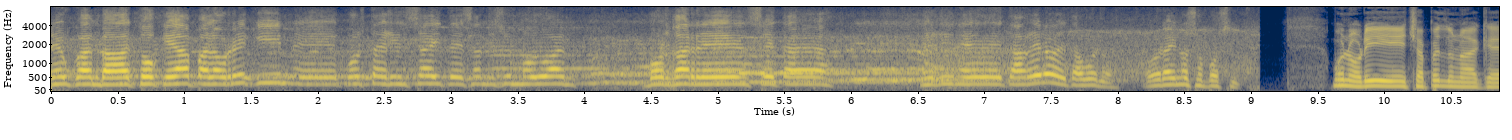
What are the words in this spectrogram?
neukan ba tokea pala horrekin, e, kosta egin zait esan dizun moduan bosgarren zeta egin eta gero, eta bueno, orain oso posik. Bueno, hori txapeldunak eh,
